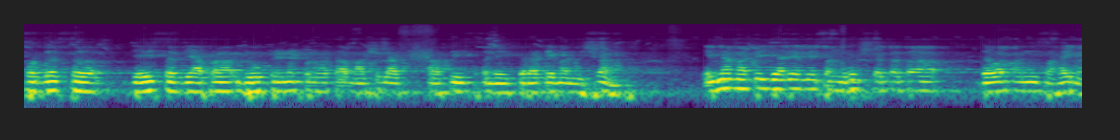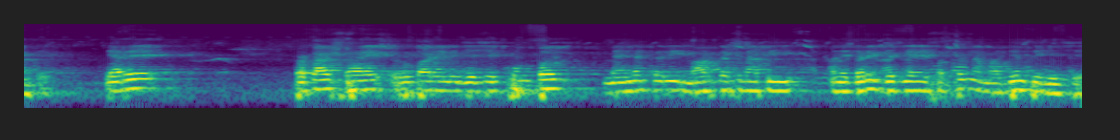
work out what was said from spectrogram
સ્વર્ગસ્થ જયેશ સર જે આપણા યોગ ટ્રેનર પણ હતા માર્શલ આર્ટ આર્ટિસ્ટ અને કરાટેમાં નિષ્ણાંત. એમના માટે જ્યારે અમે સંઘર્ષ કરતા હતા દવાખાની સહાય માટે, ત્યારે પ્રકાશભાઈ રૂપાણીની જે છે ખૂબ જ મહેનત કરી માર્ગદર્શન આપી અને દરેક જગ્યાએ સત્સંગના માધ્યમથી જે છે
